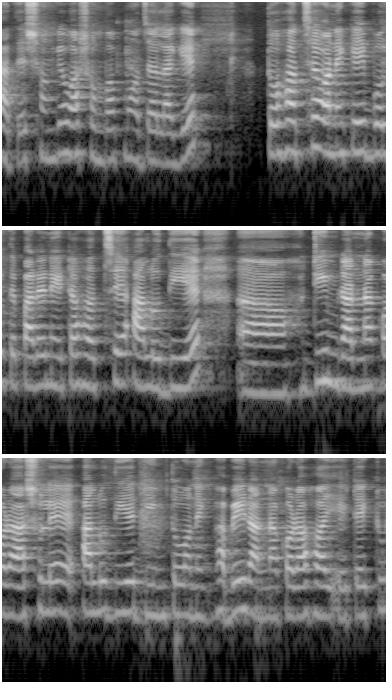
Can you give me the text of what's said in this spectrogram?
ভাতের সঙ্গেও অসম্ভব মজা লাগে। তো হচ্ছে অনেকেই বলতে পারেন এটা হচ্ছে আলু দিয়ে ডিম রান্না করা। আসলে আলু দিয়ে ডিম তো অনেকভাবেই রান্না করা হয়। এটা একটু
